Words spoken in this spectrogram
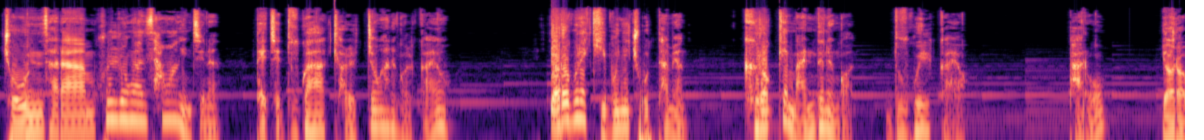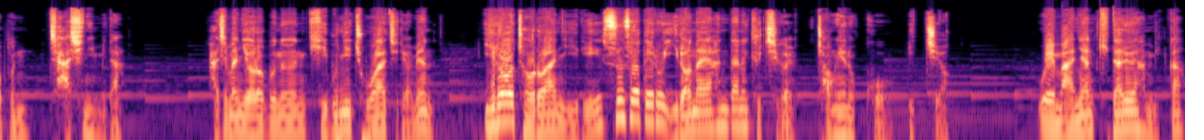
좋은 사람, 훌륭한 상황인지는 대체 누가 결정하는 걸까요? 여러분의 기분이 좋다면 그렇게 만드는 건 누구일까요? 바로 여러분 자신입니다. 하지만 여러분은 기분이 좋아지려면 이러저러한 일이 순서대로 일어나야 한다는 규칙을 정해놓고 있지요. 왜 마냥 기다려야 합니까?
